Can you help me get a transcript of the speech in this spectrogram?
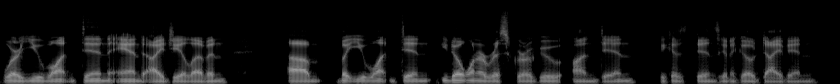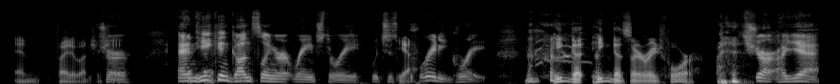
where you want Din and IG11, um, but you want Din. You don't want to risk Grogu on Din because Din's going to go dive in and fight a bunch of sure. And That's he can gunslinger at range three, which is Yeah. pretty great. He can he can gunslinger at range four. Sure, uh, yeah,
